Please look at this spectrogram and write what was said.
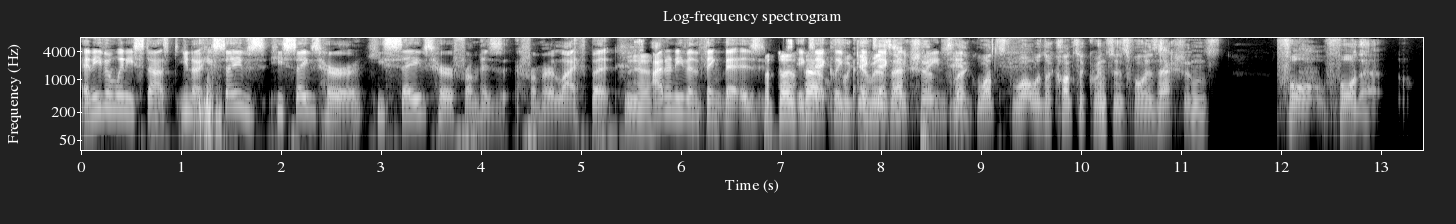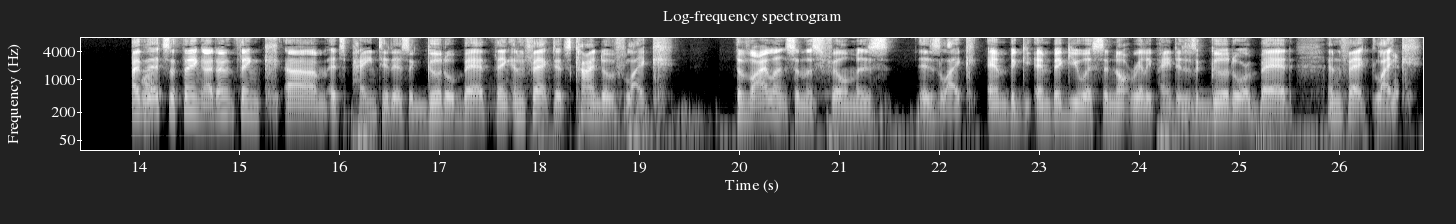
And even when he starts, you know, he saves he saves her, he saves her from his from her life. But Yeah. I don't even think that is But does exactly that forgive his exactly actions? painted. Like, what's what were the consequences for his actions for for that? I, That's the thing. I don't think um, it's painted as a good or bad thing. In fact, it's kind of like the violence in this film is is like ambig- ambiguous and not really painted as a good or a bad. In fact, like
